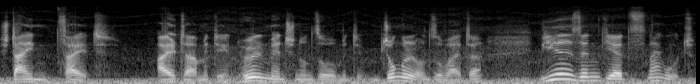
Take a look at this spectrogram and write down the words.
Steinzeitalter mit den Höhlenmenschen und so, mit dem Dschungel und so weiter. Wir sind jetzt, na gut,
